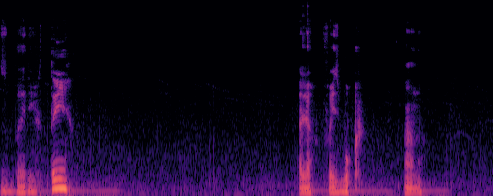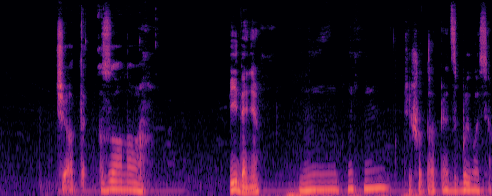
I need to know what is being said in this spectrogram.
Зберігти. Алло, Фейсбук. А ну. Чати заново. Піде, ні? Мгм. Чи що то опять збилося?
